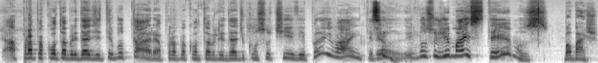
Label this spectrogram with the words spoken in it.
a própria contabilidade tributária, a própria contabilidade consultiva e por aí vai, entendeu? Sim. E vão surgir mais termos. Bobagem.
